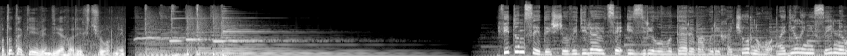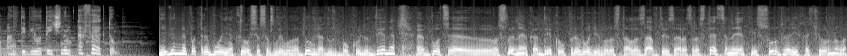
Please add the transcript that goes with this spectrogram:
Ото такий він є горіх чорний. Фітонциди, що виділяються із зрілого дерева горіха чорного, наділені сильним антибіотичним ефектом. Ні, Він не потребує якогось особливого догляду з боку людини, е, бо це е, рослина, яка дико в природі виростала завжди і зараз росте. Це не якийсь сурт горіха чорного,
